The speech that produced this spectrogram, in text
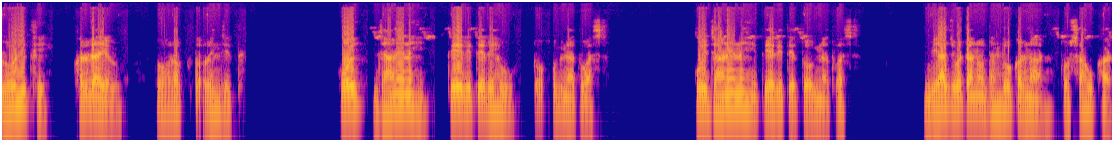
લોહીથી ખરડાયેલું તો રક્ત રંજિત કોઈ જાણે નહીં તે રીતે રહેવું તો અજ્ઞાતવાસ કોઈ જાણે નહીં તે રીતે તો અજ્ઞાતવાસ વ્યાજવટાનો ધંધો કરનાર તો સાહુકાર.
